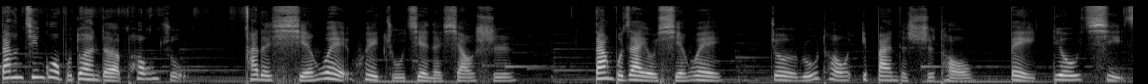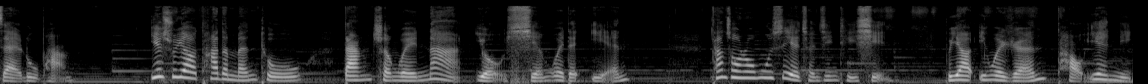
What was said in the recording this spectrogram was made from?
当经过不断的烹煮，它的咸味会逐渐的消失。当不再有咸味，就如同一般的石头被丢弃在路旁。耶稣要他的门徒当成为那有咸味的盐。唐从容牧师也曾经提醒：不要因为人讨厌你，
